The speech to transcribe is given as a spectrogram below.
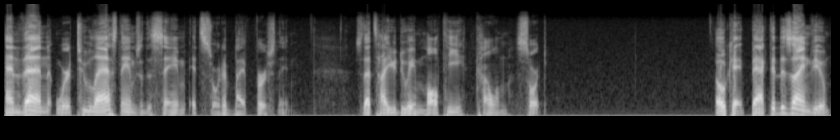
and then where two last names are the same, it's sorted by first name. So that's how you do a multi-column sort. Okay, back to design view.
